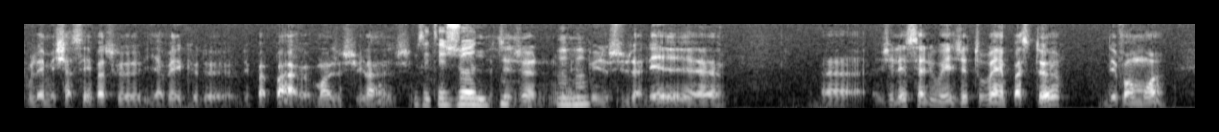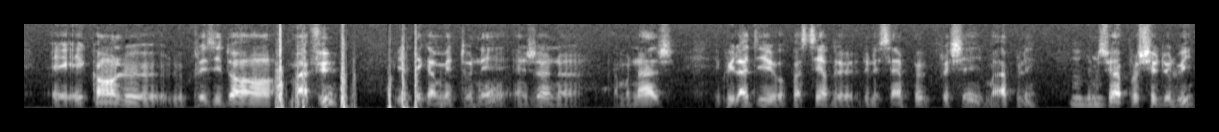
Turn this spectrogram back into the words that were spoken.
voulait me chasser parce qu'il n'y avait que des papas. Moi, je suis là. Vous étiez jeune. J'étais jeune. Mhm. Et puis, je suis allé. Euh, euh, je l'ai salué. J'ai trouvé un pasteur devant moi. Et, quand le, président m'a vu, il était quand même étonné, un jeune euh, à mon âge. Et puis, il a dit au pasteur de, laisser un peu prêcher. Il m'a appelé. Je me mhm. suis approché de lui.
